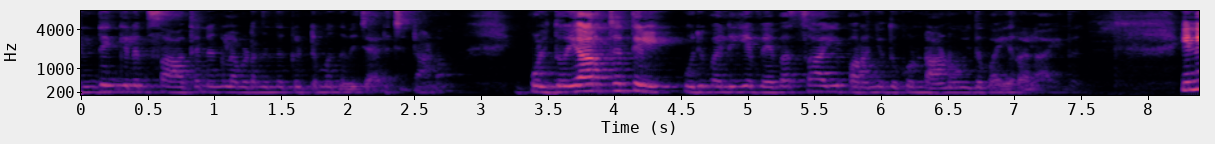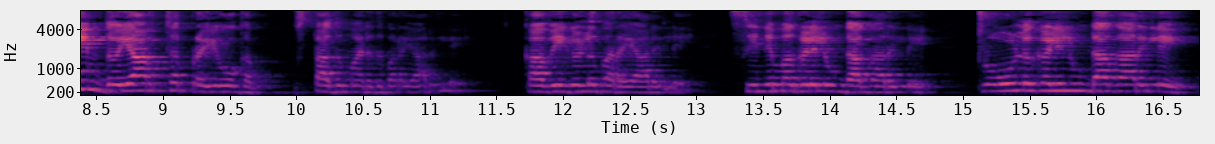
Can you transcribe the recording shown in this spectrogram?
എന്തെങ്കിലും സാധനങ്ങൾ അവിടെ നിന്ന് കിട്ടുമെന്ന് വിചാരിച്ചിട്ടാണോ? ഇപ്പോൾ ദ്വയാർത്ഥത്തിൽ ഒരു വലിയ വ്യവസായി പറഞ്ഞതുകൊണ്ടാണോ ഇത് വൈറലായത്? ഇനിയും ദ്വയാർത്ഥ പ്രയോഗം ഉസ്താദുമാരത് പറയാറില്ലേ? കവികൾ പറയാറില്ലേ? സിനിമകളിൽ ഉണ്ടാകാറില്ലേ? ട്രോളുകളിൽ ഉണ്ടാകാറില്ലേ?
